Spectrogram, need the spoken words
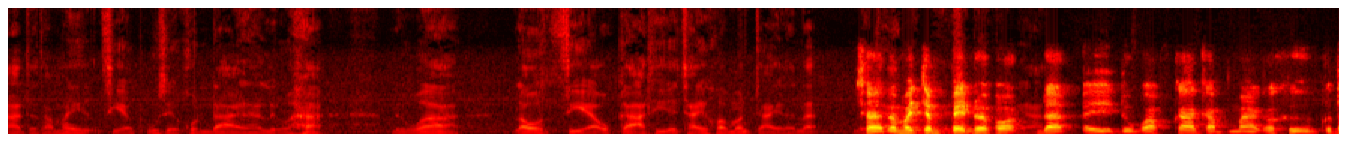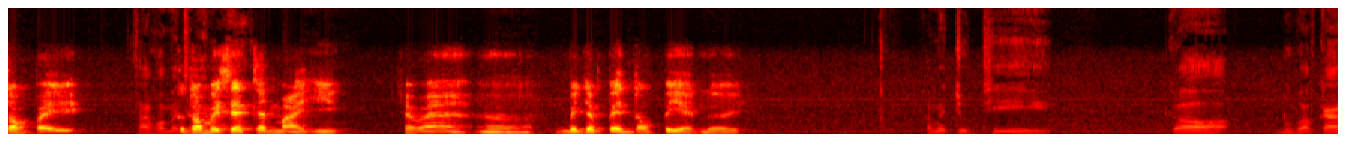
อาจจะทำให้เสียผู้เสียคนได้นะหรือว่า หรือว่าเราเสียโอกาสที่จะใช้ความมั่นใจนั้นนะใช่แต่ไม่จำเป็นด้วยเพราะดาไอ้ดูบาก้ากลับมาก็คือก็ต้องไปสร้างความมั่นใจก็ต้องไปเซตกันใหม่อีก ใช่ไหมเออ ไม่จำเป็นต้องเปลี่ยนเลยถ้าเป็นจุดที่ก็ดูบัฟก้า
